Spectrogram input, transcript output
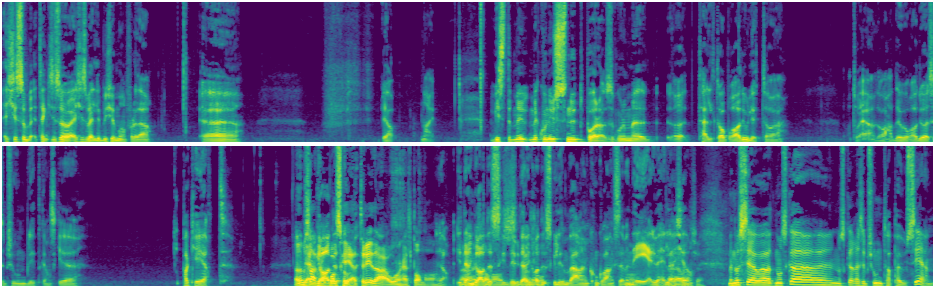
Jeg er ikke så, jeg er ikke så, jeg er ikke så veldig bekymra for det der. Eh, ja. Nei. Det, vi, vi kunne jo snudd på det, så kunne vi eh, telt opp radiolyttere. Da, tror jeg, da hadde jo Radioresepsjonen blitt ganske parkert. Ja, de sender på skulle- P3, det er jo en helt annen Ja, I den grad det, skulle liksom være en konkurranse. Men det er det jo heller er ikke. da. Men nå ser jeg jo at nå skal, nå skal resepsjonen ta pause igjen.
